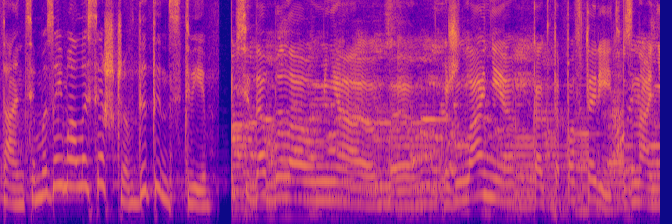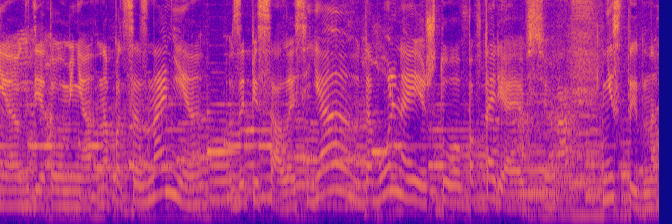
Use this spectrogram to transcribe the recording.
Танцями займалася ще в дитинстві. Всегда было у меня э, желание как-то повторить. Знание где-то у меня на подсознании записалось. Я довольна, и что повторяю все. Не стыдно.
